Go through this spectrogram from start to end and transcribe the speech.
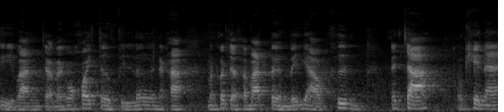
14 วัน จากนั้นก็ค่อยเติมฟิลเลอร์นะคะ มันก็จะสามารถเติมได้ยาวขึ้นนะจ๊ะ โอเคนะ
